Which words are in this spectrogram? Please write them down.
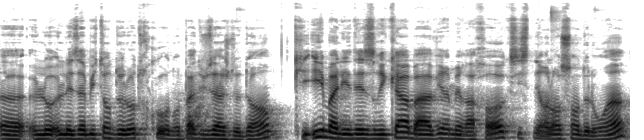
euh, les habitants de l'autre cour n'ont pas d'usage dedans, qui si ce n'est en lançant de loin,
